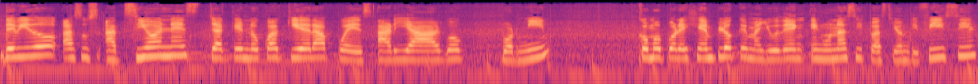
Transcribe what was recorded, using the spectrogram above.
debido a sus acciones, ya que no cualquiera pues haría algo por mí, como por ejemplo que me ayuden en una situación difícil,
